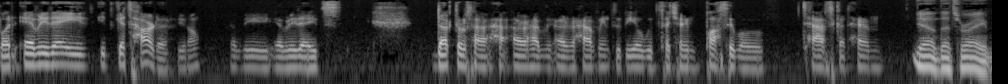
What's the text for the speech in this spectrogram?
But every day it gets harder. You know, every every day it's doctors are, are having are having to deal with such an impossible task at hand. Yeah, that's right.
